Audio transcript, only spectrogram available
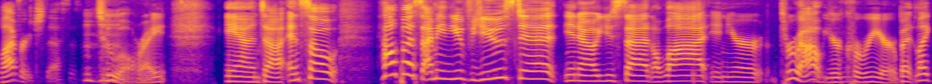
leverage this as a mm-hmm. tool, right? And uh, and so help us i mean you've used it you know you said a lot in your throughout your mm-hmm. career but like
